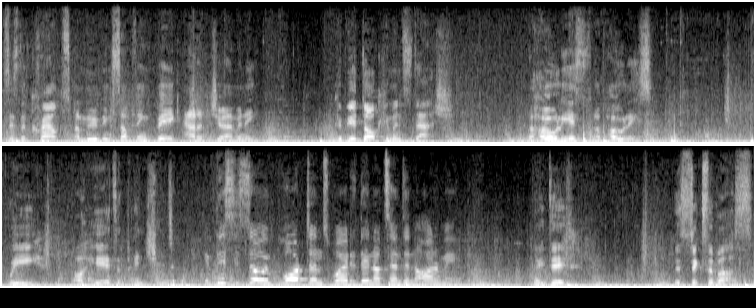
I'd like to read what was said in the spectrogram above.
says the Krauts are moving something big out of Germany. Could be a document stash. The holiest of holies. We are here to pinch it. If this is so important, why did they not send an army? They did. The six of us.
